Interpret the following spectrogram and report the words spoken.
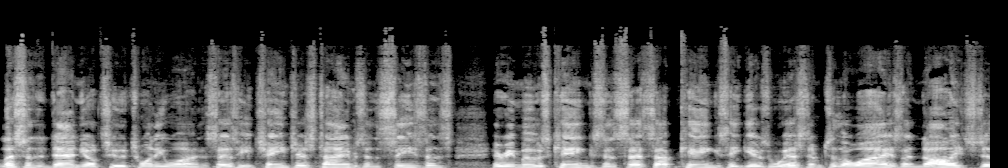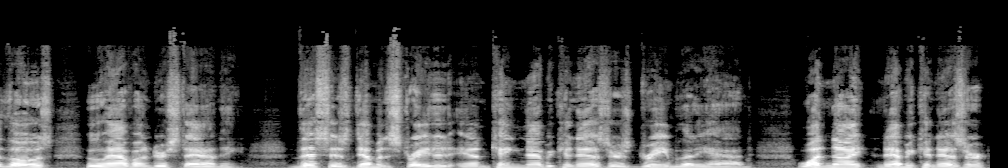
Listen to Daniel 2:21. It says he changes times and seasons. He removes kings and sets up kings. He gives wisdom to the wise and knowledge to those who have understanding. This is demonstrated in King Nebuchadnezzar's dream that he had. One night, Nebuchadnezzar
